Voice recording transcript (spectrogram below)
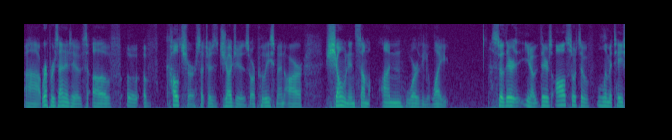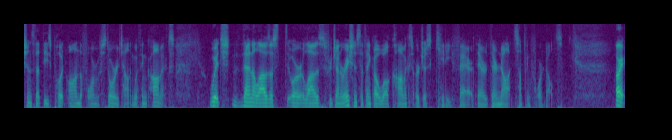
uh, representatives of, of of culture, such as judges or policemen, are shown in some unworthy light. So there, you know, there's all sorts of limitations that these put on the form of storytelling within comics, which then allows us to, or allows for generations to think, oh well, comics are just kiddie fare. They're they're not something for adults. All right,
